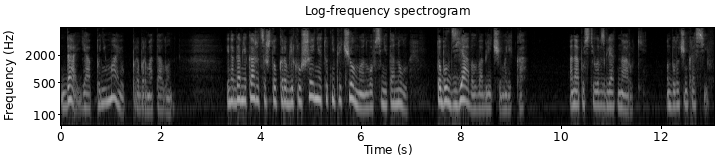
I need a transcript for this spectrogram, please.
«Да, я понимаю», — пробормотал он. «Иногда мне кажется, что кораблекрушение тут ни при чем, и он вовсе не тонул. То был дьявол в обличье моряка». Она опустила взгляд на руки. Он был очень красив.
